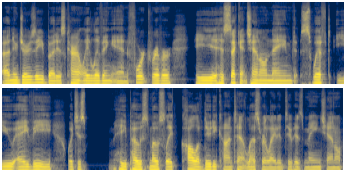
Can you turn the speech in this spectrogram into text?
uh, New Jersey, but is currently living in Forked River. He his second channel named Swift UAV, which is he posts mostly Call of Duty content, less related to his main channel.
